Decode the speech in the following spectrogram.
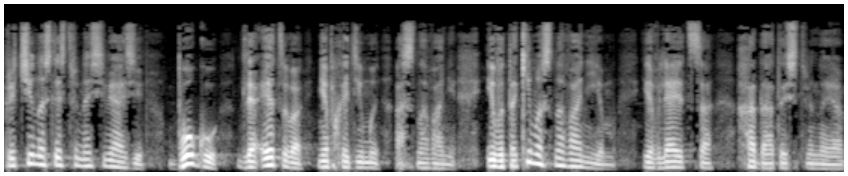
причинно-следственной связи, Богу для этого необходимы основания. И вот таким основанием является ходатайственная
